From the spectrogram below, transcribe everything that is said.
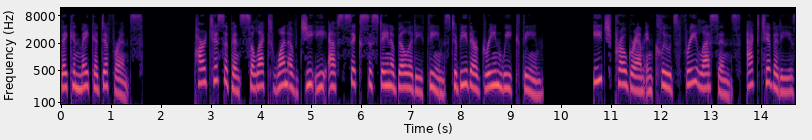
they can make a difference. Participants select one of GEF's six sustainability themes to be their Green Week theme. Each program includes free lessons, activities,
